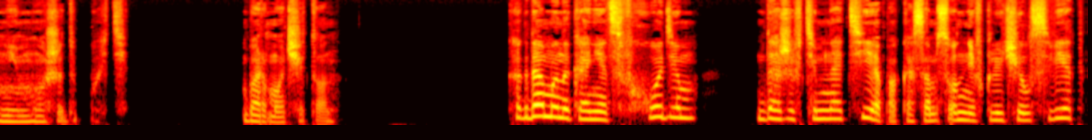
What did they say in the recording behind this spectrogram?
«Не может быть», — бормочет он. Когда мы, наконец, входим, даже в темноте, пока Самсон не включил свет,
